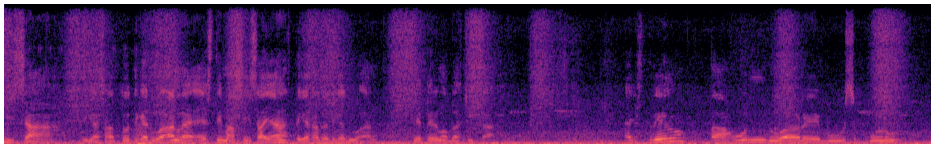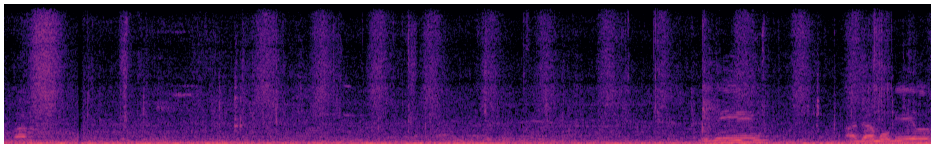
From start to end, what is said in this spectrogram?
bisa. 31 32an lah. Estimasi saya 31 32an DP 15 juta X-Trail tahun 2010 ini ada mobil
